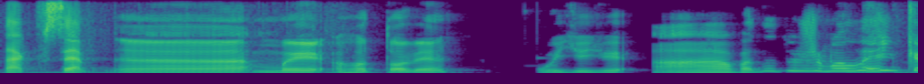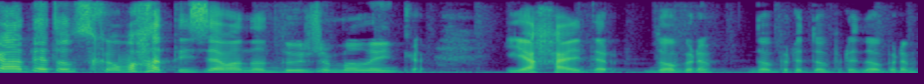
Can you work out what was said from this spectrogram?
Так, все. Ми готові. Ой-ой-ой, а вона дуже маленька, де тут сховатися? Вона дуже маленька. Я хайдер. Добре, добре, добре, добре.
